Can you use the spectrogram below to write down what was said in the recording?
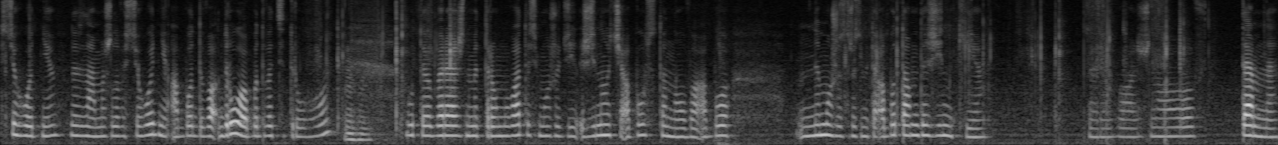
Сьогодні, не знаю, можливо, сьогодні або 2 або 22 Мгм. бути обережними, травмуватись можуть жіноча або установа, або не можу зрозуміти, або там, де жінки. Переважно в темне.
